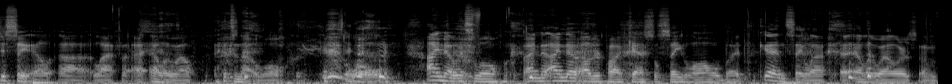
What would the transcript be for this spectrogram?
Just say L, uh, laugh. Uh, LOL. It's not lol. It's lol. I know it's lol. I know, I know other podcasts will say lol, but go ahead and say laugh. Uh, LOL or something.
